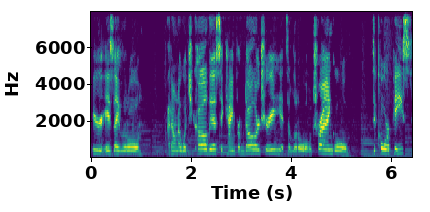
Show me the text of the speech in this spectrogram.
Here is a little I don't know what you call this. It came from Dollar Tree. It's a little triangle decor piece.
